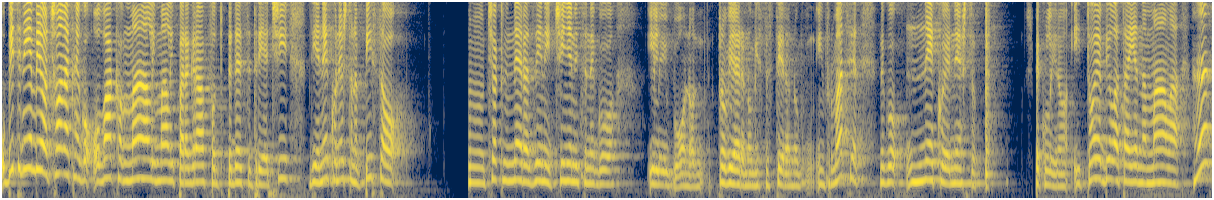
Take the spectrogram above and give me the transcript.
u biti nije bio članak nego ovakav mali, mali paragraf od 50 riječi gdje je neko nešto napisao mm, čak ne razini činjenice nego ili ono provjerenog, istestiranog informacije, nego neko je nešto špekulirao. I to je bila ta jedna mala, ha?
